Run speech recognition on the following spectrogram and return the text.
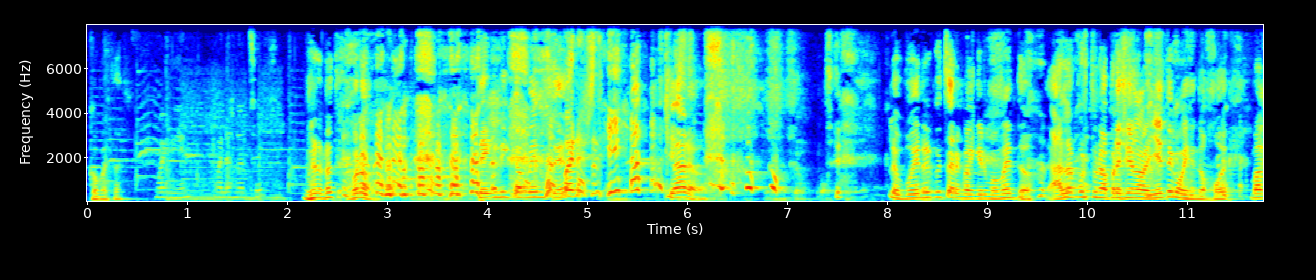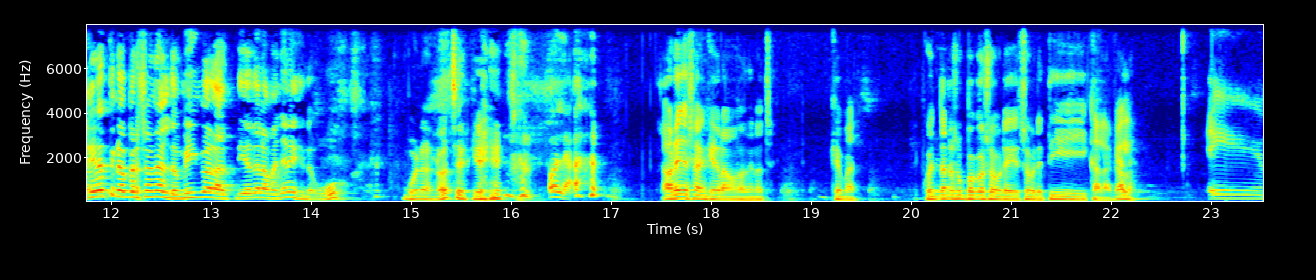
¿Cómo estás? Muy bien. Buenas noches. Buenas noches. Bueno, técnicamente, Buenos días. claro. Lo pueden escuchar en cualquier momento. Ahora ha puesto una presión al oyente como diciendo, joder, imagínate una persona el domingo a las 10 de la mañana diciendo, uff, buenas noches, que... Hola. Ahora ya saben que grabamos de noche. Qué mal. Cuéntanos un poco sobre, sobre ti y Cala Cala. Eh,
